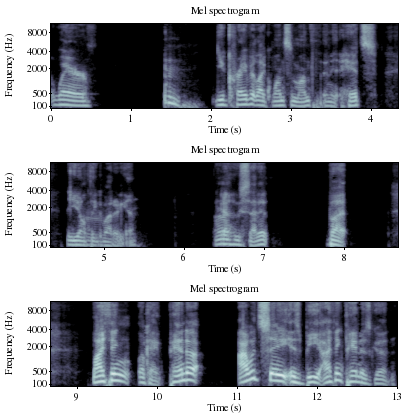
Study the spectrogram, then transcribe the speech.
where you crave it like once a month and it hits, and you don't think Mhm. about it again. I don't Yeah. know who said it, but my thing, okay, Panda, I would say is B. I think Panda is good.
